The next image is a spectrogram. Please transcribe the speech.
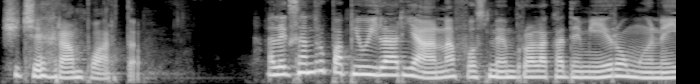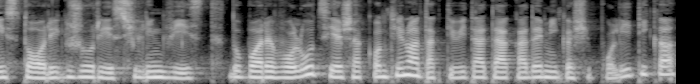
și ce hram poartă? Alexandru Papiu Ilarian a fost membru al Academiei Române, istoric, jurist și lingvist. După Revoluție și-a continuat activitatea academică și politică,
